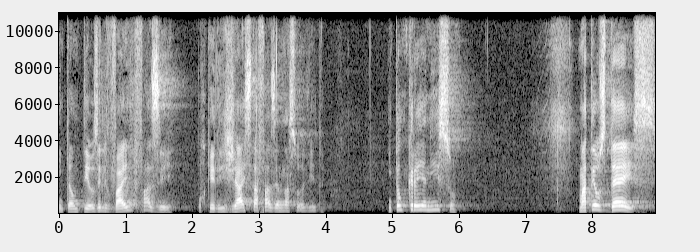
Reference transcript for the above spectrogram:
Então Deus ele vai fazer, porque ele já está fazendo na sua vida. Então creia nisso. Mateus 10,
